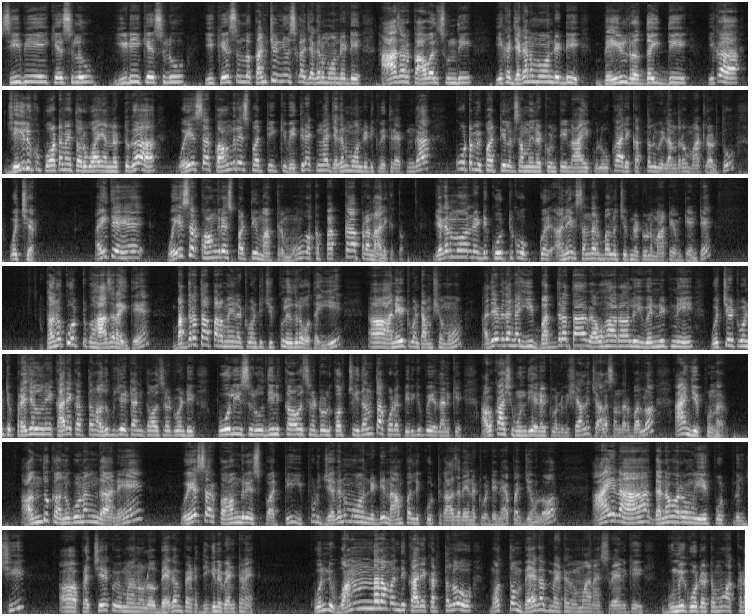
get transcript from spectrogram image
సిబిఐ కేసులు ఈడీ కేసులు ఈ కేసుల్లో కంటిన్యూస్గా జగన్మోహన్ రెడ్డి హాజరు కావాల్సి ఉంది ఇక జగన్మోహన్ రెడ్డి బెయిల్ రద్దయిద్ది. ఇక జైలుకు పోవటమే తరువాయి అన్నట్టుగా వైఎస్ఆర్ కాంగ్రెస్ పార్టీకి వ్యతిరేకంగా జగన్మోహన్ రెడ్డికి వ్యతిరేకంగా కూటమి పార్టీలకు సంబంధించినటువంటి నాయకులు కార్యకర్తలు వీళ్ళందరూ మాట్లాడుతూ వచ్చారు. అయితే వైఎస్ఆర్ కాంగ్రెస్ పార్టీ మాత్రము ఒక పక్కా ప్రణాళికతో జగన్మోహన్ రెడ్డి కోర్టుకు అనేక సందర్భాల్లో చెప్పినటువంటి మాట ఏమిటి అంటే తను కోర్టుకు హాజరైతే భద్రతాపరమైనటువంటి చిక్కులు ఎదురవుతాయి అనేటువంటి అంశము. అదేవిధంగా ఈ భద్రతా వ్యవహారాలు ఇవన్నిటిని వచ్చేటువంటి ప్రజల్ని కార్యకర్తలను అదుపు చేయడానికి కావాల్సినటువంటి పోలీసులు దీనికి కావాల్సినటువంటి ఖర్చు ఇదంతా కూడా పెరిగిపోయేదానికి అవకాశం ఉంది అనేటువంటి విషయాలను చాలా సందర్భాల్లో ఆయన చెప్పున్నారు. అందుకు అనుగుణంగానే వైఎస్ఆర్ కాంగ్రెస్ పార్టీ ఇప్పుడు జగన్మోహన్ రెడ్డి నాంపల్లి కోర్టుకు హాజరైనటువంటి నేపథ్యంలో ఆయన గన్నవరం ఎయిర్పోర్ట్ నుంచి ప్రత్యేక విమానంలో బేగంపేట దిగిన వెంటనే కొన్ని వందల మంది కార్యకర్తలు మొత్తం బేగంపేట విమానాశ్రయానికి గుమిగూడటము అక్కడ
